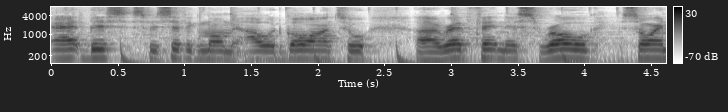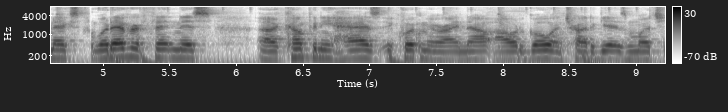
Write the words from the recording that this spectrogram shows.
at this specific moment, I would go on to uh, Rep Fitness, Rogue, Sorinex, whatever fitness uh, company has equipment right now, I would go and try to get as much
